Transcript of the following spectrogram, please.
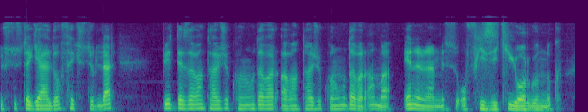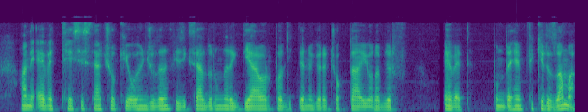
üst üste geldiği o fikstürler bir dezavantajlı konumu da var, avantajlı konumu da var ama en önemlisi o fiziki yorgunluk. Hani evet tesisler çok iyi, oyuncuların fiziksel durumları diğer Avrupa liglerine göre çok daha iyi olabilir. Evet, bunda hem fikiriz ama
